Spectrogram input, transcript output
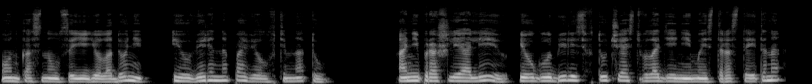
Он коснулся ее ладони и уверенно повел в темноту. Они прошли аллею и углубились в ту часть владений мейстера Стейтона,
